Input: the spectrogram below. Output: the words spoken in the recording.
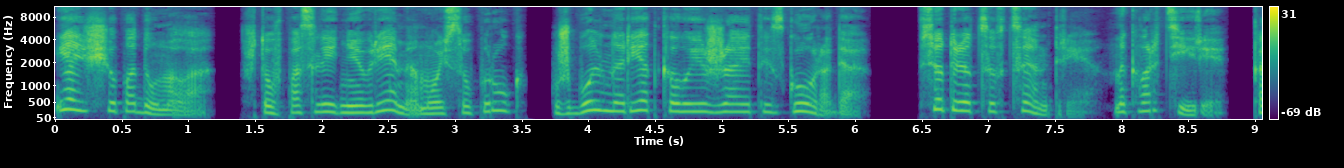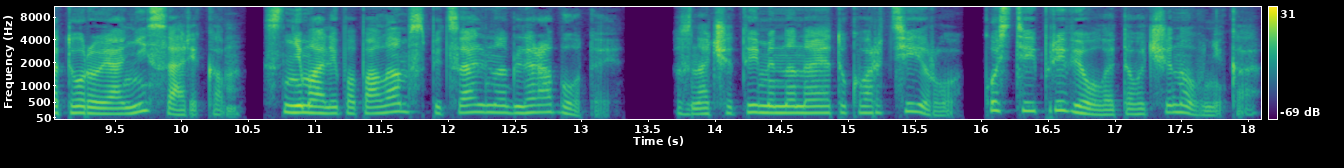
Я еще подумала, что в последнее время мой супруг уж больно редко выезжает из города. Все трется в центре, на квартире, которую они с Ариком снимали пополам специально для работы. Значит, именно на эту квартиру Костя и привел этого чиновника.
